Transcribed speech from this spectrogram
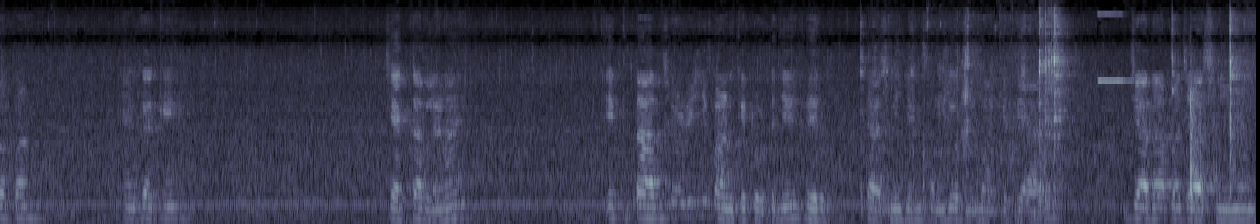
ਆਪਾਂ ਐਂ ਕਰਕੇ ਚੈੱਕ ਕਰ ਲੈਣਾ ਹੈ। ਇੱਕ ਤਾਰ ਛੋਟੀ ਜਿਹੀ ਬਣ ਕੇ ਟੁੱਟ ਜੇ, ਫਿਰ ਚਾਸ਼ਨੀ ਜਿਵੇਂ ਸਮਝੋ ਆਪਣੀ ਬਣ ਕੇ ਤਿਆਰ ਹੈ। ਜ਼ਿਆਦਾ ਆਪਾਂ ਚਾਸ਼ਨੀ ਨੂੰ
